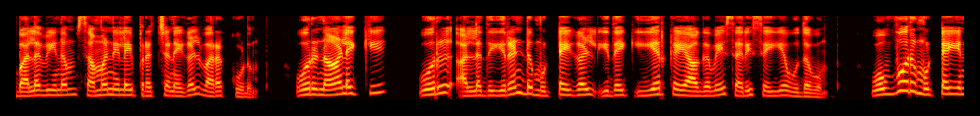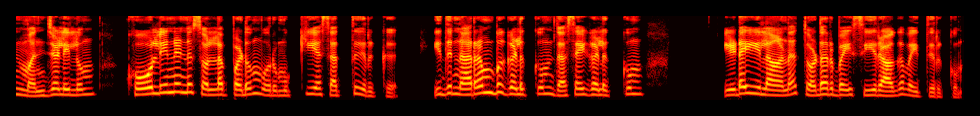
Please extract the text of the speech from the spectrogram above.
பலவீனம் சமநிலை பிரச்சனைகள் வரக்கூடும். ஒரு நாளைக்கு ஒரு அல்லது இரண்டு முட்டைகள் இதை இயற்கையாகவே சரி செய்ய உதவும். ஒவ்வொரு முட்டையின் மஞ்சளிலும் கோலின்னு சொல்லப்படும் ஒரு முக்கிய சத்து இருக்கு. இது நரம்புகளுக்கும் தசைகளுக்கும் இடையிலான தொடர்பை சீராக வைத்திருக்கும்.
